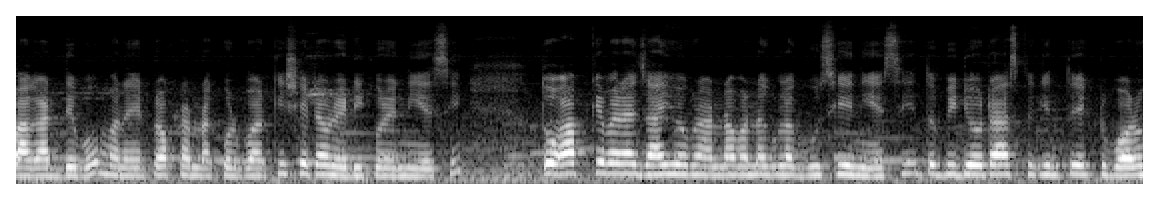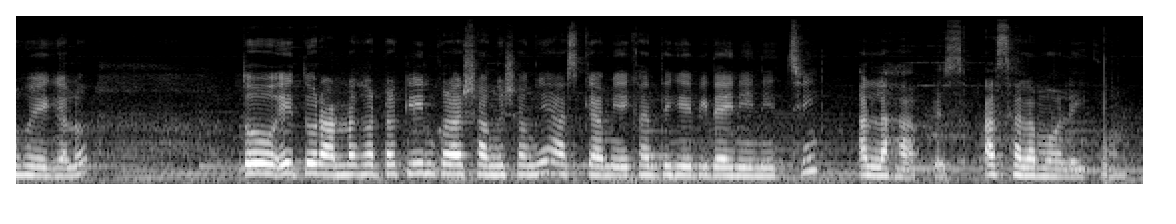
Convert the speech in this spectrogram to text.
বাগার দেব মানে টক রান্না করব আর কি, সেটাও রেডি করে নিয়েছি। তো আপ ক্যামেরায় যাই হোক, রান্নাবান্নাগুলো গুছিয়ে নিয়েছি। তো ভিডিওটা আজকে কিন্তু একটু বড় হয়ে গেল। তো এই তো রান্নাঘরটা ক্লিন করার সঙ্গে সঙ্গে আজকে আমি এখান থেকে বিদায় নিয়ে নিচ্ছি। আল্লাহ হাফেজ। আসসালামু আলাইকুম।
